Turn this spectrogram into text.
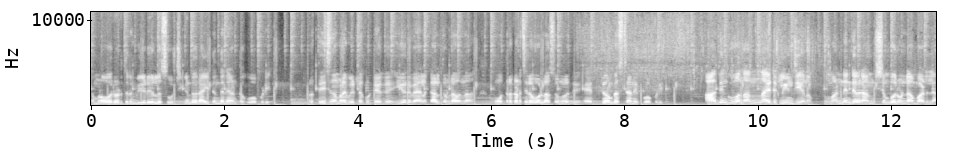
നമ്മൾ ഓരോരുത്തരും വീടുകളിൽ സൂക്ഷിക്കേണ്ട ഒരു ഐറ്റം തന്നെയാണ് കേട്ടോ കുവപ്പൊടി. പ്രത്യേകിച്ച് നമ്മുടെ വീട്ടിലെ കുട്ടികൾക്ക് ഈ ഒരു വേനൽക്കാലത്ത് ഉണ്ടാകുന്ന മൂത്രക്കടച്ചിൽ പോലുള്ള അസുഖങ്ങൾക്ക് ഏറ്റവും ബെസ്റ്റാണ് ഈ കുവപ്പൊടി. ആദ്യം കുവ നന്നായിട്ട് ക്ലീൻ ചെയ്യണം. മണ്ണിന്റെ ഒരു അംശം പോലും ഉണ്ടാകാൻ പാടില്ല.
